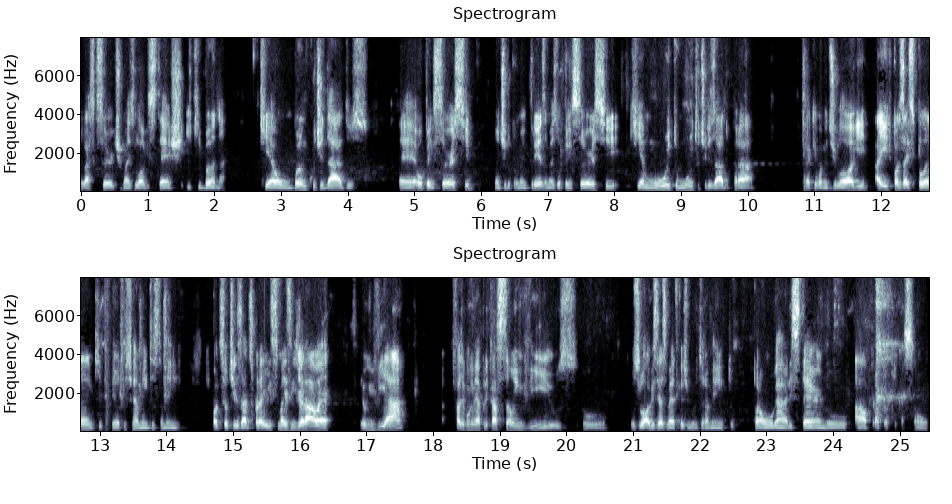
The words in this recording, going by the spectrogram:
Elasticsearch mais Logstash e Kibana, que é um banco de dados é, open source, mantido por uma empresa, mas open source, que é muito, muito utilizado para arquivamento de log. Aí a gente pode usar Splunk, tem outras ferramentas também que podem ser utilizadas para isso, mas em geral é eu enviar, fazer com que a minha aplicação envie os, o, os logs e as métricas de monitoramento para um lugar externo à própria aplicação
